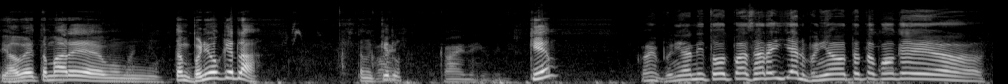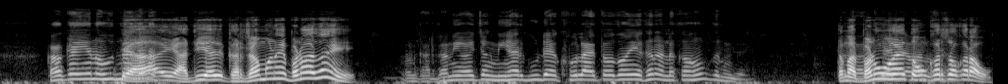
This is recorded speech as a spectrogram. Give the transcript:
તે હવે તમારે તમે ભણ્યો કેટલા? તમે કેટલું? કેમ? કઈ ભણ્યા ની તો જ પાછા રહી ગયા ને? ભણ્યા હોતા તો કોણ કે કોણ કે એનો હું ના આધી આધી ઘરજામણે ભણવા જાય? પણ ઘરડાની હોય ચંગ નિહાર ગુડે ખોલાય તો તો એ ખરા નકા શું કરી જાય? તમારે ભણવું હોય તો હું ખર્ચો કરાવું.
